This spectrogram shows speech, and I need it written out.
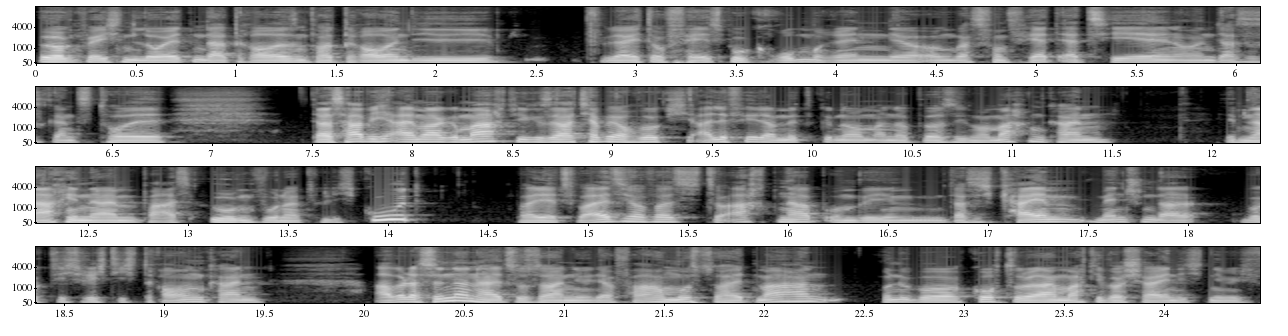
irgendwelchen Leuten da draußen vertrauen, die vielleicht auf Facebook rumrennen, der irgendwas vom Pferd erzählen und das ist ganz toll. Das habe ich einmal gemacht. Wie gesagt, ich habe ja auch wirklich alle Fehler mitgenommen an der Börse, die man machen kann. Im Nachhinein war es irgendwo natürlich gut weil jetzt weiß ich, auf was ich zu achten habe und wem, dass ich keinem Menschen da wirklich richtig trauen kann. Aber das sind dann halt so Sachen, die Erfahrung musst du halt machen und über kurz oder lang macht die wahrscheinlich nämlich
